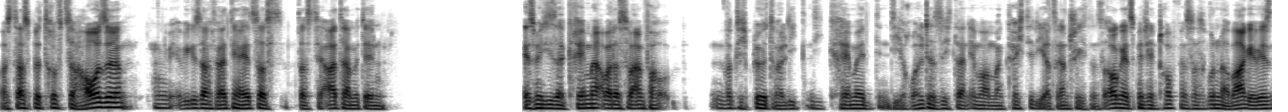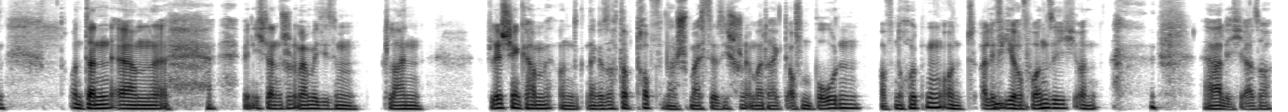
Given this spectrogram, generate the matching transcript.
was das betrifft, zu Hause. Wie gesagt, wir hatten ja jetzt das, das Theater mit den, erst mit dieser Creme, aber das war einfach wirklich blöd, weil die, die Creme, die, rollte sich dann immer und man kriegte die als ganz schlecht ins Auge. Jetzt mit den Tropfen ist das wunderbar gewesen. Und dann, ähm, wenn ich dann schon immer mit diesem kleinen Fläschchen kam und dann gesagt habe, Tropfen, dann schmeißt er sich schon immer direkt auf den Boden, auf den Rücken und alle Mhm. Viere von sich und herrlich. Also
